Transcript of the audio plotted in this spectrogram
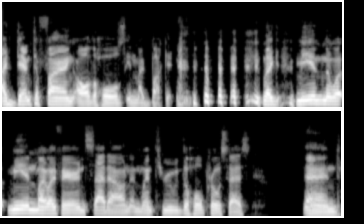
identifying all the holes in my bucket. Like me and the me and my wife Erin sat down and went through the whole process and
